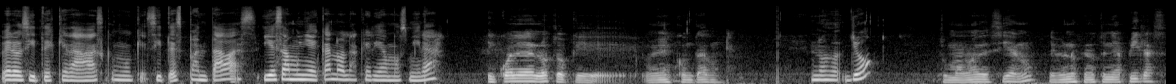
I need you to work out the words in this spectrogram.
pero si te quedabas como que si te espantabas y esa muñeca no la queríamos mirar. ¿Y cuál era el otro que me habían contado? No, yo Tu mamá decía, ¿no? De uno que no tenía pilas.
